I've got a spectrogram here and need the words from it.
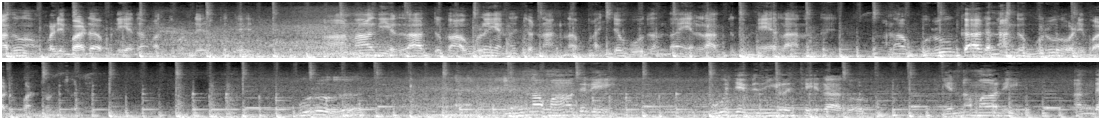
அதுவும் வழிபாடு அப்படியே தான் வந்து கொண்டு இருக்குது. ஆனால் எல்லாத்துக்கும் அவங்களும் என்ன சொன்னாங்கன்னா பஞ்சபூதம் தான் எல்லாத்துக்கும் மேலானது. ஆனால் குருவுக்காக நாங்கள் குரு வழிபாடு பண்ணுறோம்னு சொல்லி. குரு என்ன மாதிரி பூஜை விதிகளை செய்கிறாரோ என்ன மாதிரி அந்த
